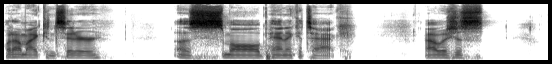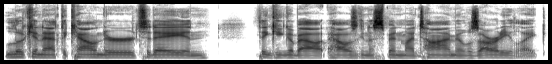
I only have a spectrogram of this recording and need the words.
what I might consider a small panic attack. I was just looking at the calendar today and thinking about how I was going to spend my time. It was already like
